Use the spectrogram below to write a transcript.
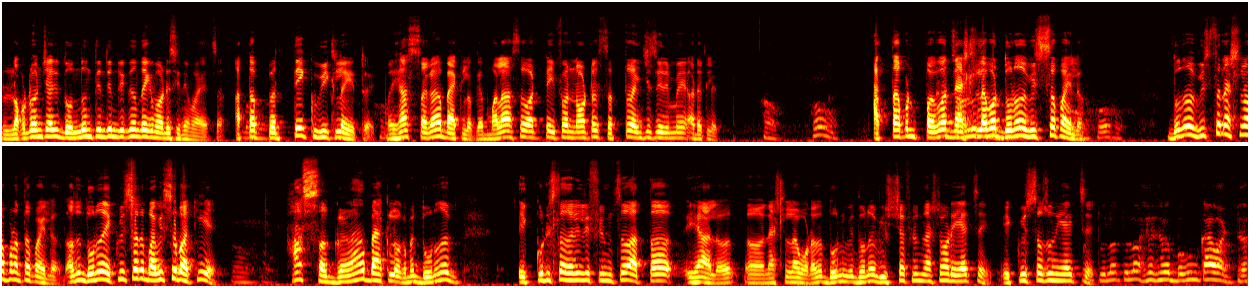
लॉकडाऊनच्या आधी दोन दोन तीन तीन वीकनंतर एक मोठा सिनेमा यायचा. आता प्रत्येक वीकला येतोय. ह्या सगळा बॅकलॉग आहे. मला असं वाटतं इफ आर नॉट सत्तर ऐंशी सिनेमे अडकलेत. हो हो. आत्ता आपण परवा नॅशनलवर दोन हजार वीसचं पाहिलं. हो हो. दोन हजार वीसचं नॅशनल आपण आता पाहिलं. अजून दोन हजार एकवीसचं आणि बावीसचं बाकी आहे. हा सगळा बॅकलॉग म्हणजे दोन हजार एकोणीसला झालेली फिल्मचं आता हे आलं नॅशनल अवॉर्ड. आता दोन दोन वीसच्या फिल्म नॅशनल अवॉर्ड यायचं आहे एकवीसचं अजून यायचं आहे तुला तुला हे सगळं बघून काय वाटतं?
